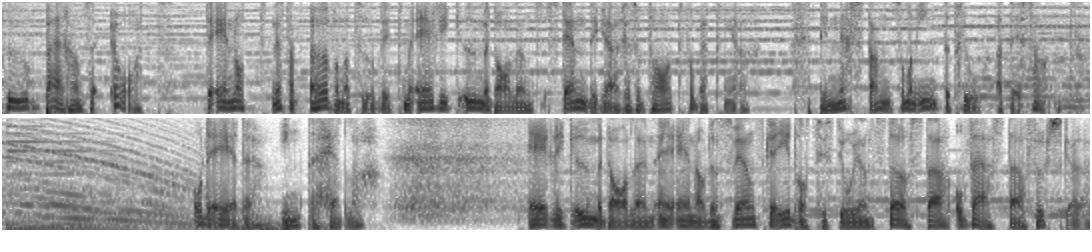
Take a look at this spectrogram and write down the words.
Hur bär han sig åt? Det är något nästan övernaturligt med Erik Umedalens ständiga resultatförbättringar. Det är nästan som man inte tror att det är sant. Och det är det inte heller. Erik Umedalen är en av den svenska idrottshistoriens största och värsta fuskare.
